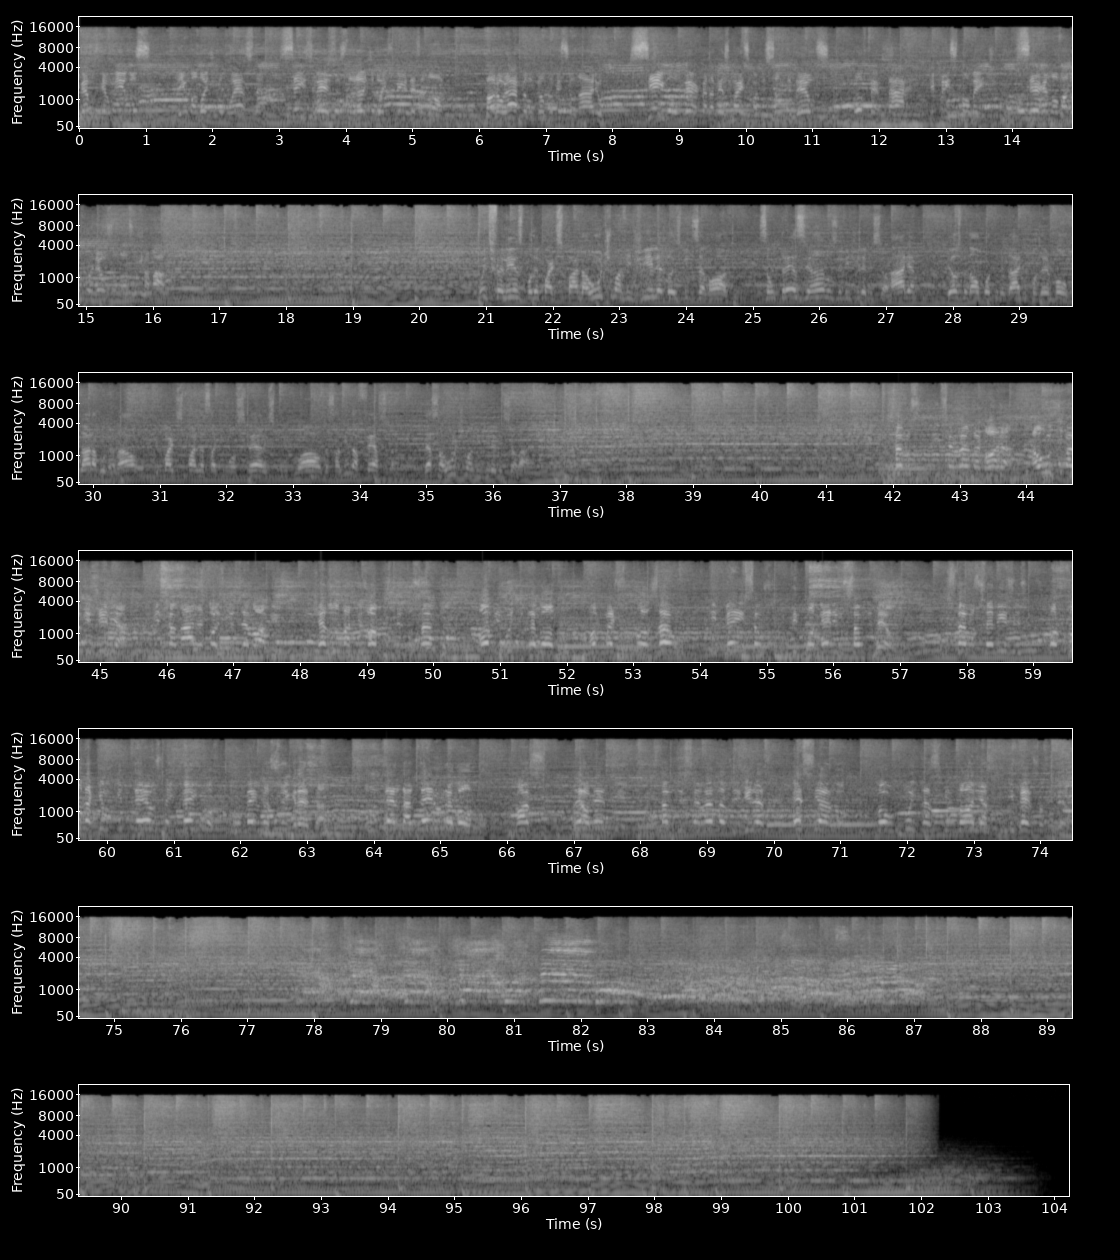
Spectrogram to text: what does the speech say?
estivemos reunidos em uma noite como esta, seis vezes durante 2019, para orar pelo campo missionário, se envolver cada vez mais com a missão de Deus, ofertar e principalmente ser renovado por Deus no nosso chamado. Muito feliz poder participar da última vigília 2019. São 13 anos de vigília missionária. Deus me dá a oportunidade de poder voltar a Blumenau e participar dessa atmosfera espiritual, dessa linda festa, dessa última vigília missionária. Estamos encerrando agora a última vigília missionária 2019. Jesus batizou com o Espírito Santo, houve muito renovo, houve uma explosão de bênçãos, de poder e unção de Deus. Estamos felizes por tudo aquilo que Deus tem feito no meio da sua igreja. Um verdadeiro renovo. Nós realmente estamos encerrando as vigílias esse ano com muitas vitórias e bênçãos de Deus.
